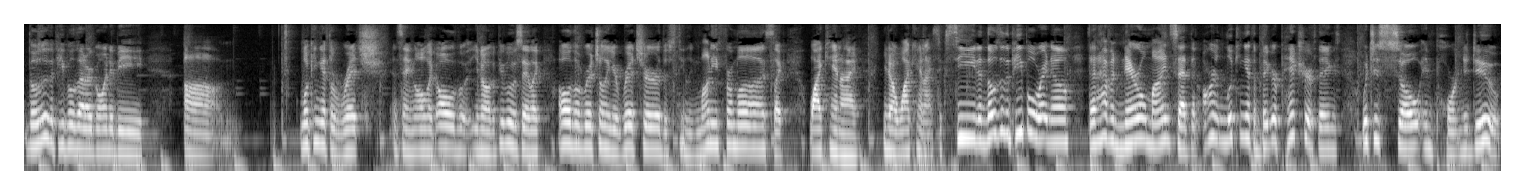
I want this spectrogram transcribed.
those are the people that are going to be, um, looking at the rich and saying, oh, like, oh, you know, the people who say, like, oh, the rich only get richer, they're stealing money from us, like, why can't I, you know, why can't I succeed? And those are the people right now that have a narrow mindset that aren't looking at the bigger picture of things, which is so important to do.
